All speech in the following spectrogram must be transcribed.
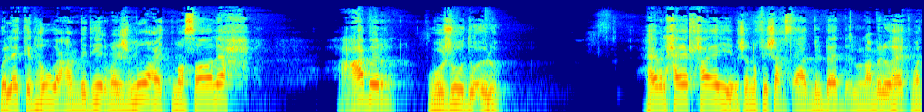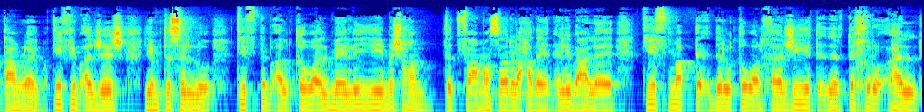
ولكن هو عم بدير مجموعة مصالح عبر وجوده له هاي بالحياة الحقيقية مش إنه في شخص قاعد بالبيت بيقول لهم اعملوا هيك ما تعملوا هيك ما كيف يبقى الجيش يمتثل له؟ كيف تبقى القوى المالية مش عم تدفع مصاري لحدا ينقلب عليه؟ كيف ما بتقدر القوى الخارجية تقدر تخرق هال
